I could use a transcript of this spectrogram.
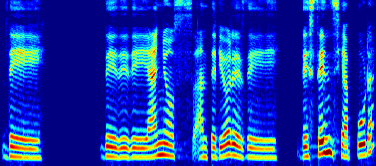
de, de, años anteriores, de, de, esencia pura.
